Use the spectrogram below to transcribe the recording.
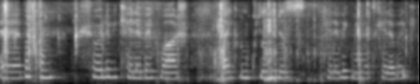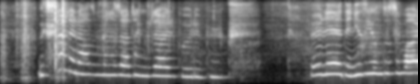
Ee, bakın şöyle bir kelebek var. Belki bunu kullanırız. Kelebek mi? Evet kelebek. Üç tane lazım bana zaten güzel böyle büyük. Böyle deniz yıldızı var.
